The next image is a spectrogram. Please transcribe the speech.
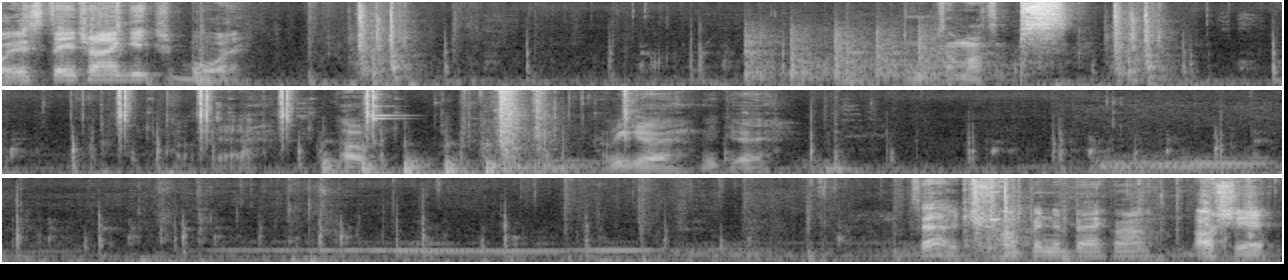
Boy, just stay trying to get you, boy. I'm talking about some psst. Okay. Oh. We good. We good. Is that a Trump in the background? Oh shit.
